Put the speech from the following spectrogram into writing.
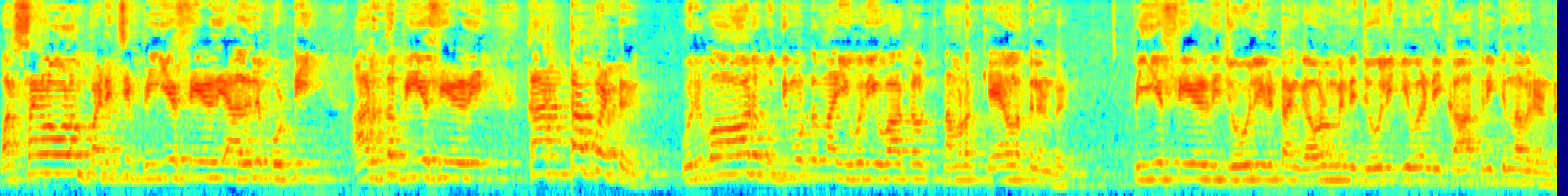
വർഷങ്ങളോളം പഠിച്ച് പി എസ് സി എഴുതി അതിൽ പൊട്ടി അടുത്ത പി എസ് സി എഴുതി കഷ്ടപ്പെട്ട് ഒരുപാട് ബുദ്ധിമുട്ടുന്ന യുവതി യുവാക്കൾ നമ്മുടെ കേരളത്തിലുണ്ട്. പി എസ് സി എഴുതി ജോലി കിട്ടാൻ ഗവൺമെന്റ് ജോലിക്ക് വേണ്ടി കാത്തിരിക്കുന്നവരുണ്ട്.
